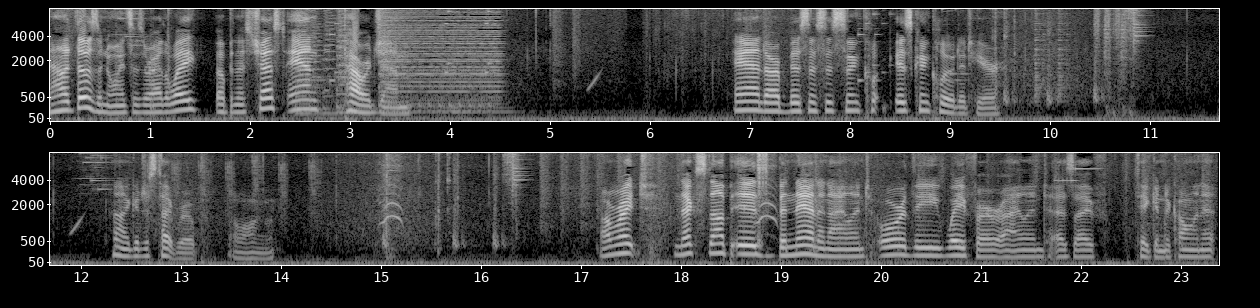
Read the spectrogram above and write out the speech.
Now that those annoyances are out of the way, open this chest and power gem. And our business is, is concluded here. Huh, I could just tightrope along. Alright, next up is Banana Island, or the Wayfarer Island, as I've taken to calling it.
